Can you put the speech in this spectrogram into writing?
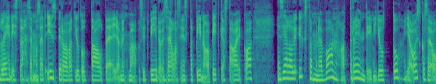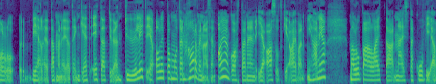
lehdistä semmoiset inspiroivat jutut talteen ja nyt mä sitten vihdoin sellaisin sitä pinoa pitkästä aikaa. Ja siellä oli yksi tämmöinen vanha trendin juttu ja olisiko se ollut vielä jo tämmöinen jotenkin, että etätyön tyylit ja olipa muuten harvinaisen ajankohtainen ja asutkin aivan ihania. Mä lupaan laittaa näistä kuvia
